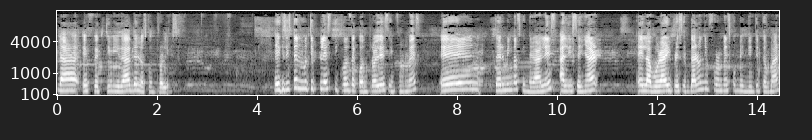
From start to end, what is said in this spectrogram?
la efectividad de los controles. Existen múltiples tipos de controles e informes en términos generales. Al diseñar, elaborar y presentar un informe es conveniente tomar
